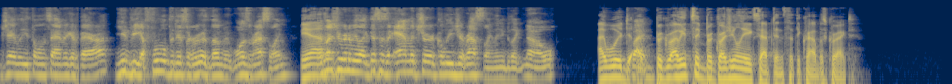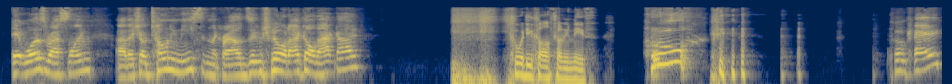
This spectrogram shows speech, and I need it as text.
Jay Lethal and Sammy Guevara. You'd be a fool to disagree with them. It was wrestling. Yeah. Unless you were going to be like, this is amateur collegiate wrestling. Then you'd be like, no. I would, but, I, I would say begrudgingly acceptance that the crowd was correct. It was wrestling. Uh, they showed Tony Nese in the crowd. Zoom, you know what I call that guy? What do you call Tony Nese? Who? okay.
